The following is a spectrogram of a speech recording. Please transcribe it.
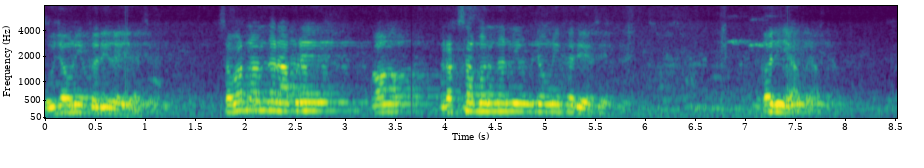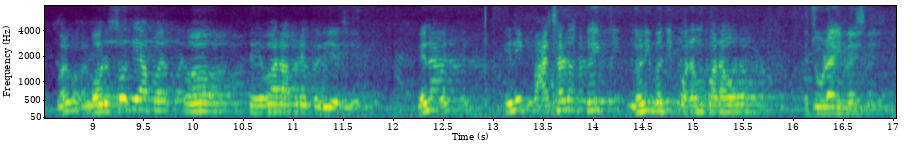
ઉજવણી કરી રહ્યા છીએ સવારના અંદર આપણે રક્ષાબંધનની ઉજવણી કરીએ છીએ. કરીએ આપણે. બરાબર? વર્ષોથી આ તહેવાર આપણે કરીએ છીએ. એના, એની પાછળ કંઈક ઘણી બધી પરંપરાઓ જોડાયેલી છે.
